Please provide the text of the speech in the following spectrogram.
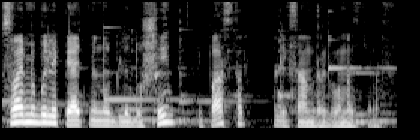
С вами были «Пять минут для души» и пастор Александр Гломоздинов.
